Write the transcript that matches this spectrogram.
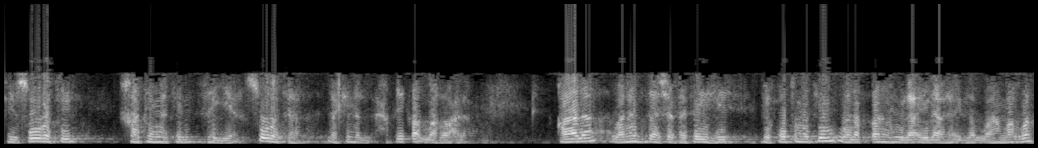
في صورة خاتمة سيئة. صورتها لكن الحقيقة الله أعلم. قال وندى شفتيه بقطمة ولقنه لا إله إلا الله مرة.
